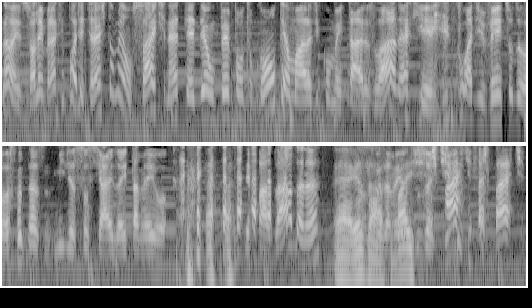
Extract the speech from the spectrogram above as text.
Não, e só lembrar que o podcast também é um site, né? td1p.com, tem uma área de comentários lá, né? Que com o advento do- das mídias sociais aí tá meio defasada, né? É, exato. Mas. Faz parte, faz parte.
